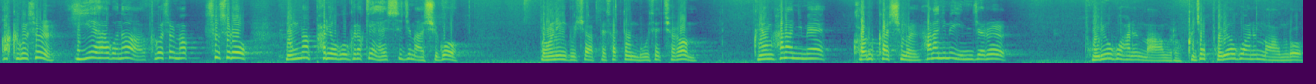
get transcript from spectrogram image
아, 그것을 이해하거나 그것을 막 스스로 용납하려고 그렇게 애쓰지 마시고 버닝 부시 앞에 섰던 모세처럼 그냥 하나님의 거룩하심을 하나님의 임재를 보려고 하는 마음으로 그저 보려고 하는 마음으로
